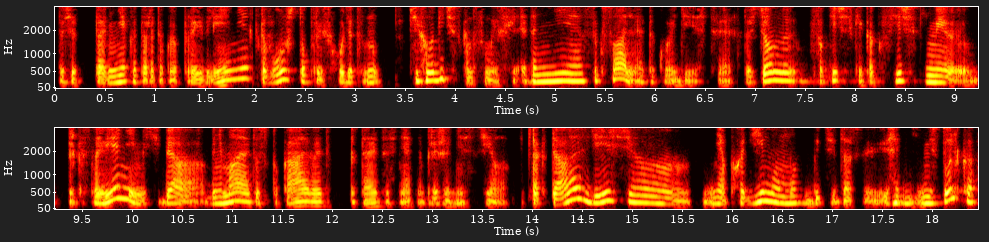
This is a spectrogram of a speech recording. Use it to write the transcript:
то есть это некоторое такое проявление того, что происходит ну, в психологическом смысле. Это не сексуальное такое действие. То есть он фактически как физическими прикосновениями себя обнимает, успокаивает, пытается снять напряжение с тела. Тогда здесь э, необходимо, может быть, даже не столько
